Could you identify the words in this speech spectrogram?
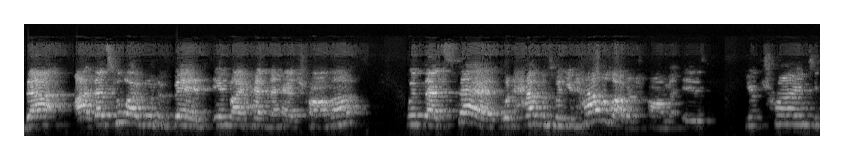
that I, that's who I would have been if I hadn't had trauma. With that said, what happens when you have a lot of trauma is you're trying to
